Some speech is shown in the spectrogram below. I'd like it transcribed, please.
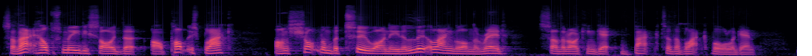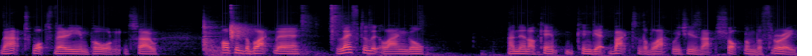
So that helps me decide that I'll pop this black. On shot number two, I need a little angle on the red so that I can get back to the black ball again. That's what's very important. So potted the black there, left a little angle, and then I can, can get back to the black, which is that shot number three.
